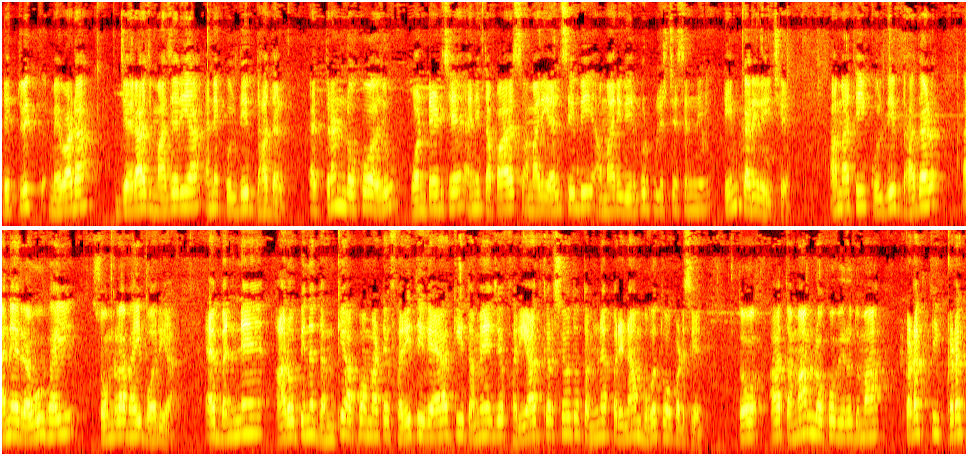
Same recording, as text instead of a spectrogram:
રિત્વિક મેવાડા, જયરાજ માજેરિયા અને કુલદીપ ધાદલ. ત્રણ લોકો હજુ વોન્ટેડ છે. એની તપાસ અમારી એલસીબી અમારી વીરપુર પોલીસ સ્ટેશનની ટીમ કરી રહી છે. આમાંથી કુલદીપ ધાદળ અને રવુભાઈ સોમલાભાઈ બોરિયા. એ બંને આરોપીને ધમકી આપવા માટે ફરીથી ગયા કે તમે જે ફરિયાદ કરશો તો તમને પરિણામ ભોગવવો પડશે. તો આ તમામ લોકો વિરુદ્ધમાં કડકથી કડક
